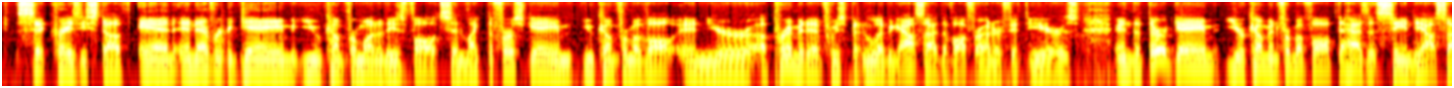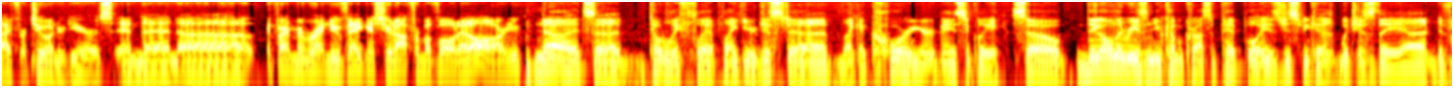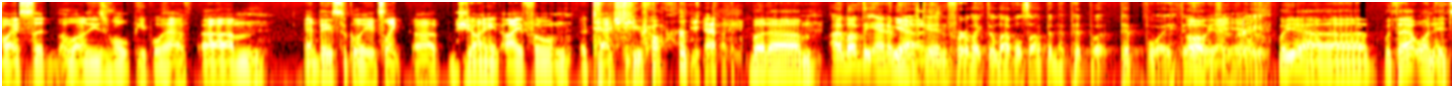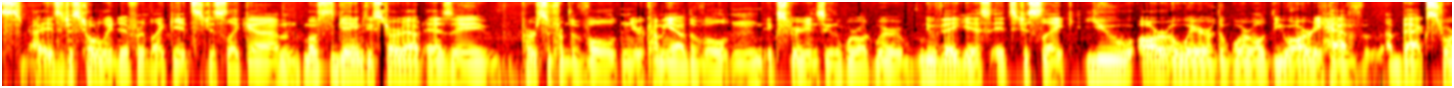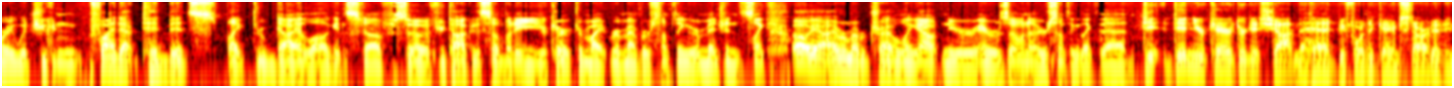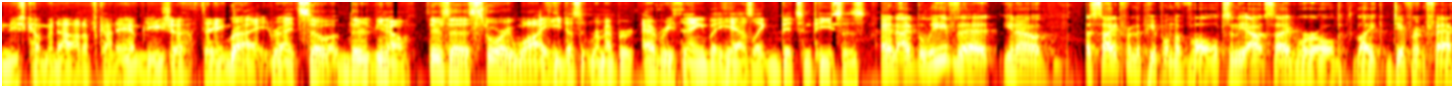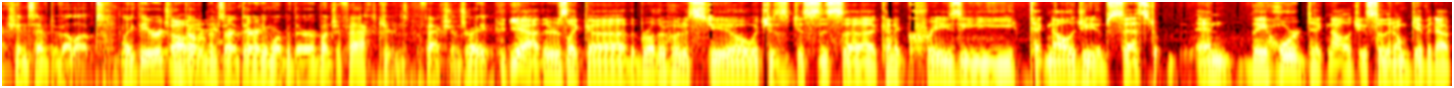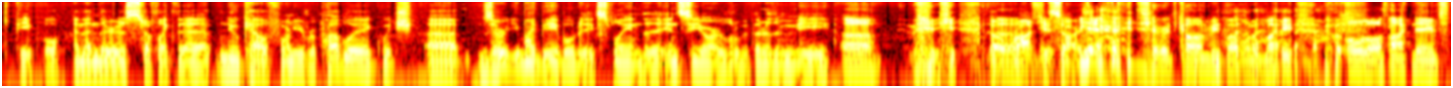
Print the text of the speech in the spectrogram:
crazy stuff and in every game you come from one of these vaults and like the first game you come from a vault and you're a primitive who's been living outside the vault for 150 years in the third game you're coming from a vault that hasn't seen the outside for 200 years and then uh, if I remember right, New Vegas, you're not from a vault at all, are you? No, it's uh, totally flipped. Like you're just uh, like a courier, basically. So the only reason you come across a Pip Boy is just because, which is the uh, device that a lot of these Vault people have. Um, and basically it's like a giant iPhone attached to your arm. yeah. But um, I love the animation yeah. for like the levels up in the Pip Boy. Pip Boy. They oh yeah, yeah. Great. But yeah, uh, with that one, it's it's just totally different. Like it's just like um, most of the games, you start out as a person from the vault, and you're coming out of the vault and experiencing the world. Where New Vegas, it's just like you are aware of the world. You already have a backstory, which you can find out tidbits like through dialogue and stuff so if you're talking to somebody, your character might remember something or mention it's like, oh yeah, I remember traveling out near Arizona or something like that. D- didn't your character get shot in the head before the game started, and he's coming out of kind of amnesia thing? Right, right. So there, you know, there's a story why he doesn't remember everything, but he has like bits and pieces. And I believe that, you know, aside from the people in the vaults in the outside world like different factions have developed. Like the original oh, governments yeah. aren't there anymore but there are a bunch of factions factions right? Yeah there's like uh the brotherhood of steel which is just this uh kind of crazy technology obsessed and they hoard technology so they don't give it out to people. And then there's stuff like the new california republic which uh Zert, you might be able to explain the ncr a little bit better than me. Uh oh, uh, Rodney, sorry. Yeah, Jared calling me by one of my old online names.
